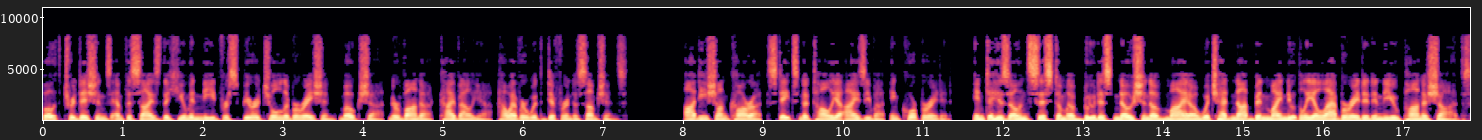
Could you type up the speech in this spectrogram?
Both traditions emphasize the human need for spiritual liberation moksha, nirvana, kaivalya, however with different assumptions. Adi Shankara, states Natalia Isaeva, incorporated into his own system a Buddhist notion of Maya which had not been minutely elaborated in the Upanishads.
